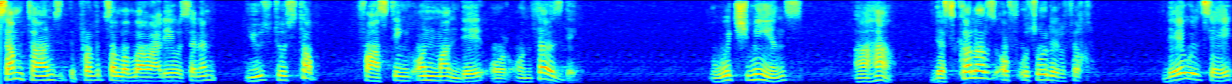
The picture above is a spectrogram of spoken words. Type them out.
sometimes the Prophet ﷺ used to stop fasting on Monday or on Thursday. Which means, aha, the scholars of Usul al-Fiqh, they will say,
